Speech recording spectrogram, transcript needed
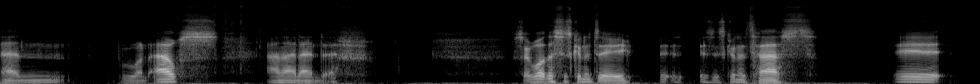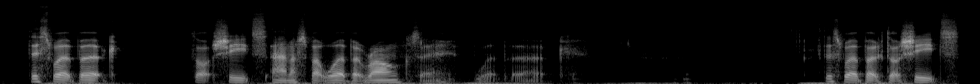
and we want else and then end if. So what this is going to do is it's going to test it this workbook dot sheets and I've spelled workbook wrong, so workbook. If this workbook dot sheets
